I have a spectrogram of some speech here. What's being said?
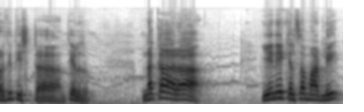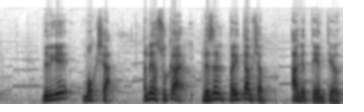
ಪ್ರತಿಷ್ಠ ಅಂತ ಹೇಳಿದರು. ನಕಾರ, ಏನೇ ಕೆಲಸ ಮಾಡಲಿ, ನಿನಗೆ ಮೋಕ್ಷ, ಅಂದರೆ ಸುಖ ರಿಸಲ್ಟ್ ಫಲಿತಾಂಶ ಆಗುತ್ತೆ ಅಂತ ಹೇಳೋದು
